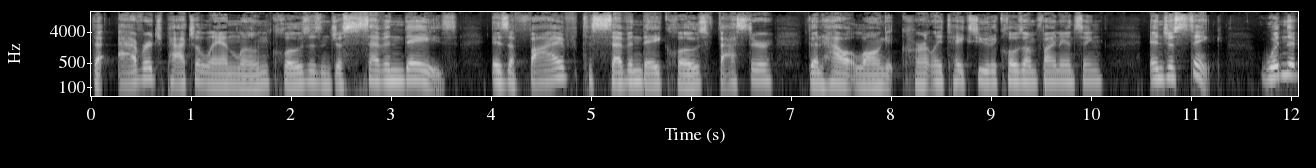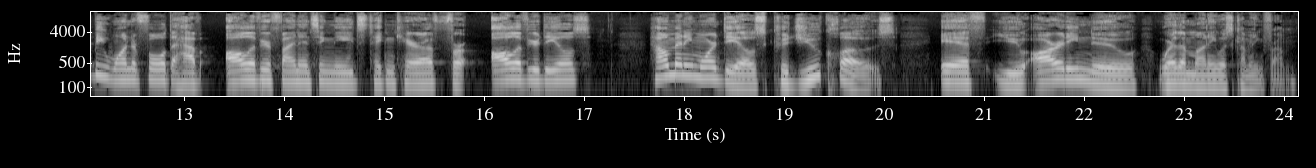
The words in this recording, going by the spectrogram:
the average patch of land loan closes in just seven days. Is a five to seven day close faster than how long it currently takes you to close on financing? And just think, wouldn't it be wonderful to have all of your financing needs taken care of for all of your deals? How many more deals could you close if you already knew where the money was coming from?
